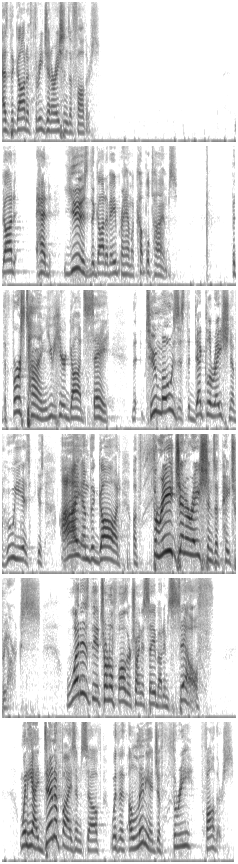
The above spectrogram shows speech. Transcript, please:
as the God of three generations of fathers. God had used the God of Abraham a couple times. But the first time you hear God say to Moses the declaration of who he is, he goes, I am the God of three generations of patriarchs. What is the eternal Father trying to say about himself when he identifies himself with a, lineage of three fathers?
